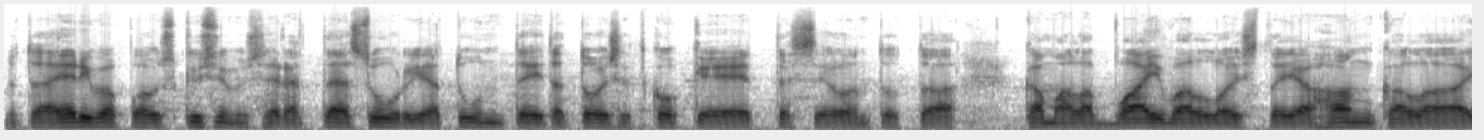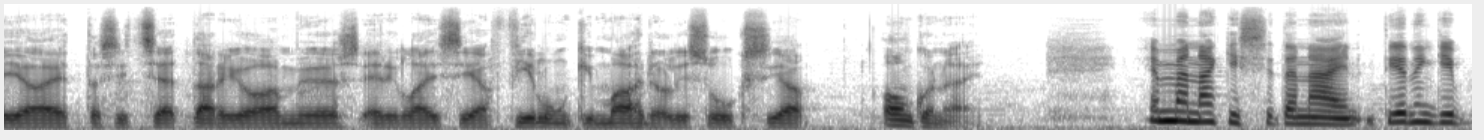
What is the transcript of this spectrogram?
No, tämä erivapauskysymys herättää suuria tunteita. Toiset kokee, että se on tota, kamalan vaivalloista ja hankalaa ja että sit se tarjoaa myös erilaisia filunkimahdollisuuksia. Onko näin? En mä näkisi sitä näin. Tietenkin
